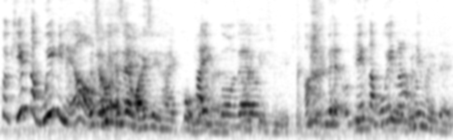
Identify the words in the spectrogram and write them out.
거의 기획사 모임이네요. 그렇죠. 여기 SM, 오늘. YG 다 있고 다 있고, 네. JYP 지금 이렇게 어, 네, 기획사 모임을 한번. 누님은 이제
